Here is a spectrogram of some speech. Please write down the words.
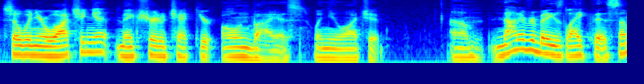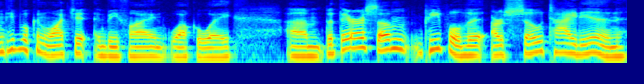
So when you're watching it, make sure to check your own bias when you watch it. Um, not everybody's like this. Some people can watch it and be fine, walk away. Um, but there are some people that are so tied in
